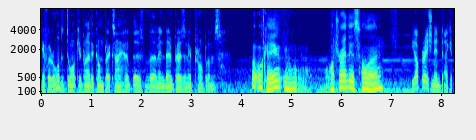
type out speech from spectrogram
If we're ordered to occupy the complex, I hope those vermin don't pose any problems. Oh, okay, I'll try this. Hold on. The operation in... I could...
